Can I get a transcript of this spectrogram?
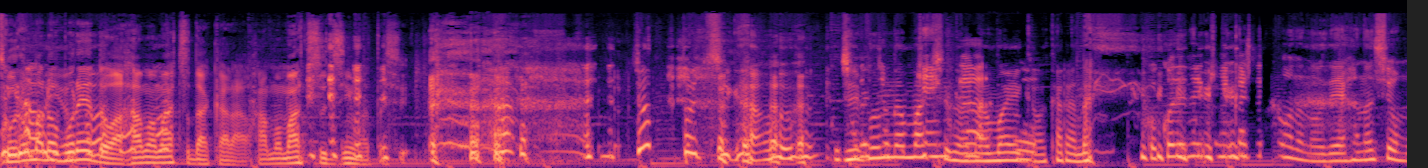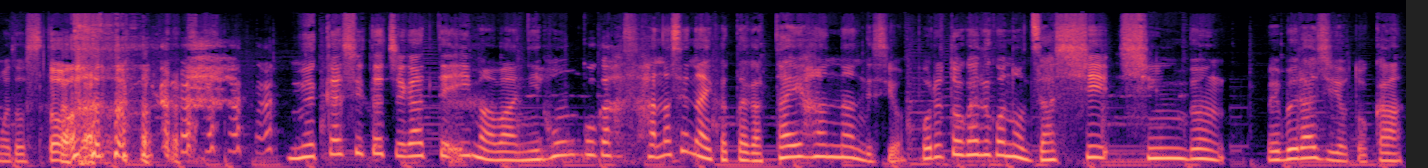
車のブレードは浜松だから浜松人私 ちょっと違う。自分の町の名前がわからない。ここでね喧嘩しそうなので話を戻すと昔と違って今は日本語が話せない方が大半なんですよポルトガル語の雑誌新聞ウェブラジオとか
